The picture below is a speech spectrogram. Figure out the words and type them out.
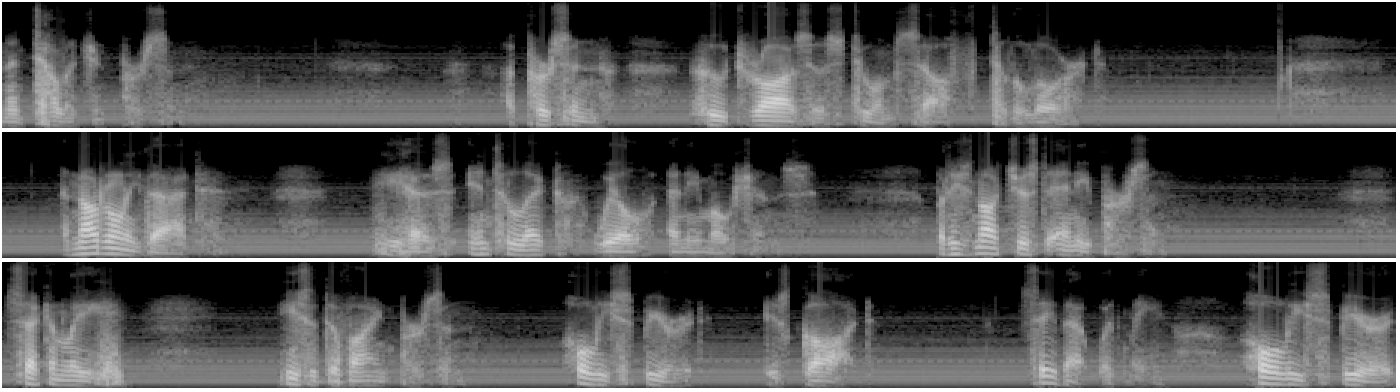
an intelligent person, a person who draws us to himself, to the Lord. And not only that, he has intellect, will, and emotions. But he's not just any person. Secondly, he's a divine person. Holy Spirit is God. Say that with me. Holy Spirit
